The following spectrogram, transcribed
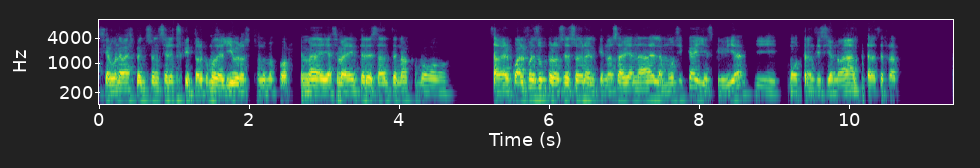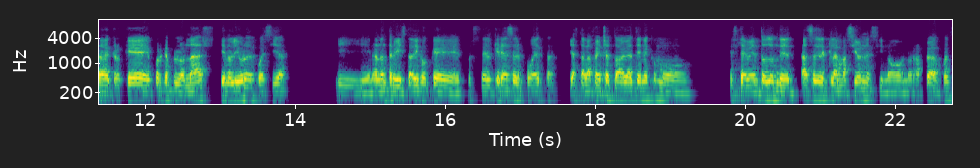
si alguna vez pensó en ser escritor como de libros, a lo mejor. Se me, ya se me haría interesante, ¿no? Como saber cuál fue su proceso en el que no sabía nada de la música y escribía y cómo transicionó a empezar a hacer rap. O sea, creo que, por ejemplo, Nash tiene un libro de poesía y en una entrevista dijo que pues, él quería ser poeta y hasta la fecha todavía tiene como este, eventos donde hace declamaciones y no, no rapea, pues.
